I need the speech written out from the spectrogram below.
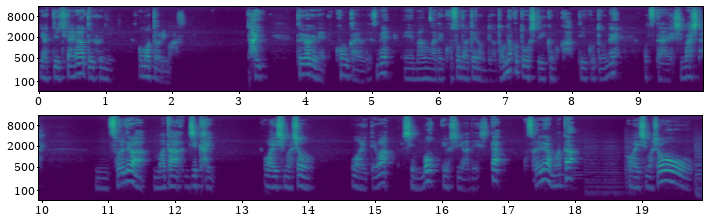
やっていきたいなというふうに思っております。はい。というわけで今回はですね、えー、漫画で子育て論ではどんなことをしていくのかっていうことをねお伝えしました、それではまた次回お会いしましょう。お相手は辛坊よしやでした。それではまたお会いしましょう。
